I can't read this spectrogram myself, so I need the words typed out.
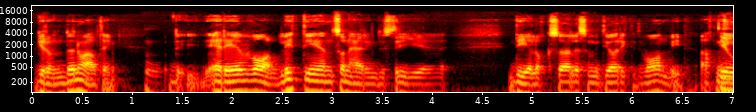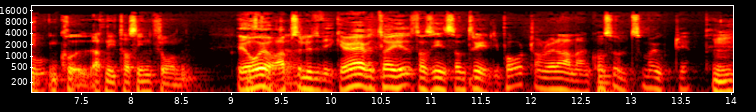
grunden och allting. Mm. Är det vanligt i en sån här industridel också eller som inte jag är riktigt van vid? Att ni, Jo. att ni tas in från Jo, ja, absolut. Vi kan ju även ta, ta oss in som tredje part om det är en annan konsult som har gjort det. Mm.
